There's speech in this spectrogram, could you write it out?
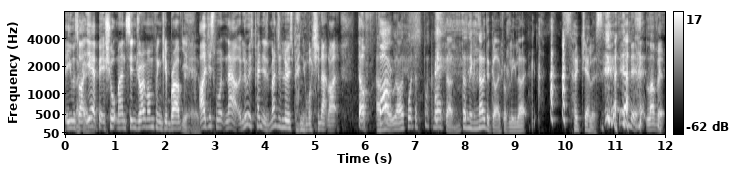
He was like, yeah, a bit of short man syndrome. I'm thinking, bruv. Yeah. I just want now. Luis Pena. Imagine Luis Pena watching that. Like the fuck. What the fuck have I done? Doesn't even know the guy. Probably like so jealous. Isn't it? Love it.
